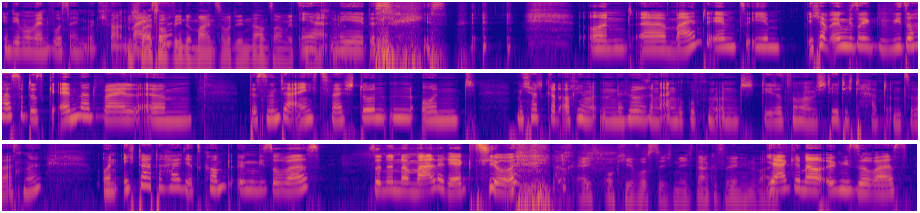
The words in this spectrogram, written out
In dem Moment, wo es halt möglich war. Und Ich meinte, weiß auch, wen du meinst, aber den Namen sagen wir jetzt Ja, nicht. nee, das ist. Und äh, meinte eben zu ihm, ich habe irgendwie so gesagt, wieso hast du das geändert? Weil ähm, das sind ja eigentlich zwei Stunden und mich hat gerade auch jemand, eine Hörerin angerufen und die das nochmal bestätigt hat und sowas, ne? Und ich dachte halt, jetzt kommt irgendwie sowas, so eine normale Reaktion. Ach echt? Okay, wusste ich nicht. Danke für den Hinweis. Ja, genau, irgendwie sowas.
